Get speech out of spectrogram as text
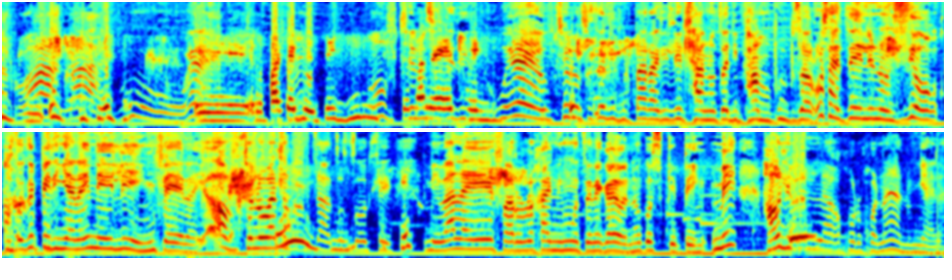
Mm, Oh, eh. eh re paka dilo tse O dintsi tse ba re fitlheletse di- we, o fitlheletse di dipara di le tlhano tsa diphampo ipotsa gore o sa tseye le nosio kgotsa tse pedinyana e ne e leng fela? Ya, o fitlhele o batla go itsatso tsotlhe. Mebala e e farologaneng o tsene ka yona ko sekepeng. Mme ga o lebelela gore gona yanong yana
